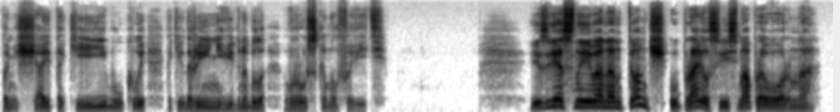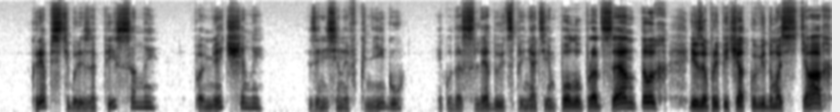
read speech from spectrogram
помещая такие буквы, каких даже и не видно было в русском алфавите. Известный Иван Антонович управился весьма проворно. Крепости были записаны, помечены, занесены в книгу — и куда следует с принятием полупроцентовых и за припечатку в ведомостях,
